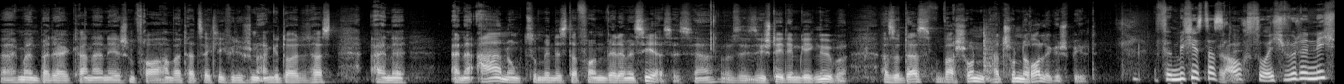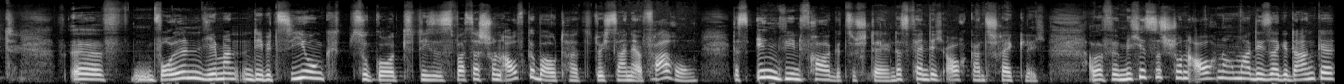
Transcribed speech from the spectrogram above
Ja, ich meine, bei der kanaanäischen Frau haben wir tatsächlich, wie du schon angedeutet hast, eine, eine Ahnung zumindest davon, wer der Messias ist. Ja? Sie, sie steht ihm gegenüber. Also das war schon, hat schon eine Rolle gespielt. Für mich ist das auch so. Ich würde nicht äh, wollen, jemanden die Beziehung zu Gott, dieses, was er schon aufgebaut hat durch seine Erfahrung, das irgendwie in Frage zu stellen. Das fände ich auch ganz schrecklich. Aber für mich ist es schon auch noch mal dieser Gedanke,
